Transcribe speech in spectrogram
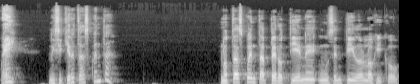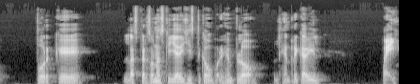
güey, ni siquiera te das cuenta. No te das cuenta, pero tiene un sentido lógico porque las personas que ya dijiste, como por ejemplo Henry Cavill, güey,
